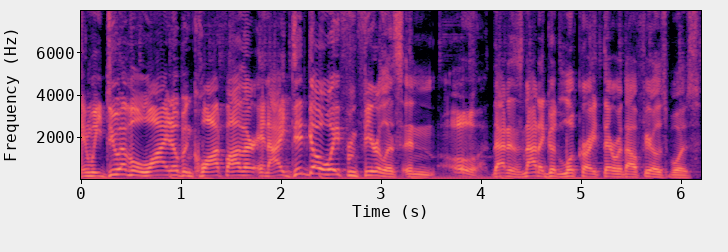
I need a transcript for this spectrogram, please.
And we do have a wide open quad father. And I did go away from Fearless. And oh, that is not a good look right there without Fearless, boys.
